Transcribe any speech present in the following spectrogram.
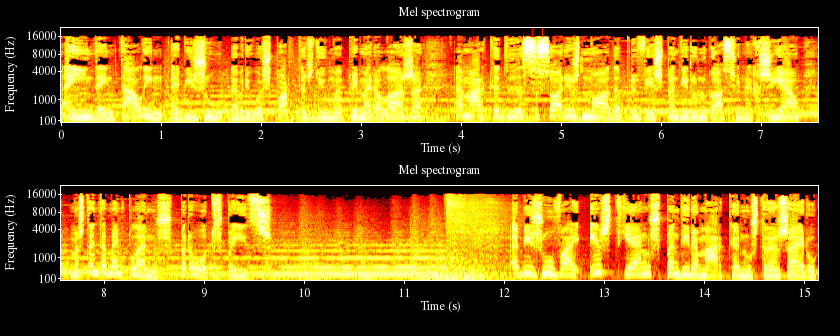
Ainda em Tallinn, a Biju abriu as portas de uma primeira loja. A marca de acessórios de moda prevê expandir o negócio na região, mas tem também planos para outros países. A Biju vai este ano expandir a marca no estrangeiro.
